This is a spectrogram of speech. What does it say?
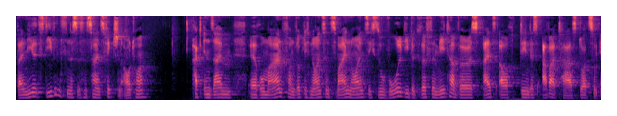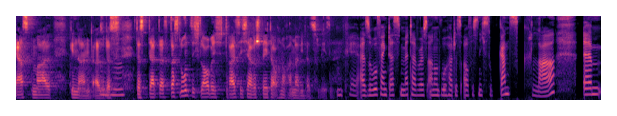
weil Neil Stevenson, das ist ein Science-Fiction-Autor, hat in seinem äh, Roman von wirklich 1992 sowohl die Begriffe Metaverse als auch den des Avatars dort zum ersten Mal genannt. Also mhm. das, das, das, das, das lohnt sich, glaube ich, 30 Jahre später auch noch einmal wieder zu lesen. Okay, also wo fängt das Metaverse an und wo hört es auf, ist nicht so ganz klar. Ähm,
